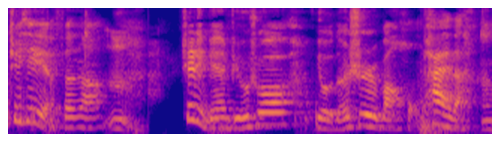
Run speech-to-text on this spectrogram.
这些也分啊。嗯这里边，比如说有的是网红派的，嗯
